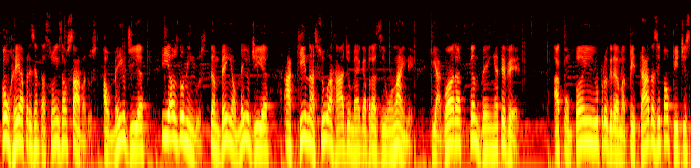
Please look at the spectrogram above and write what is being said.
com reapresentações aos sábados, ao meio-dia e aos domingos, também ao meio-dia, aqui na sua Rádio Mega Brasil Online, que agora também é TV. Acompanhem o programa Pitadas e Palpites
